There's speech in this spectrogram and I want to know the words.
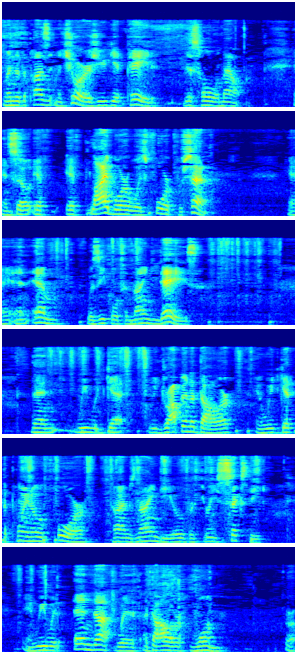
When the deposit matures, you get paid this whole amount. And so if if LIBOR was 4%, okay, and M was equal to 90 days, then we would get, we drop in a dollar and we'd get the 0.04 times 90 over 360 and we would end up with a dollar one, or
